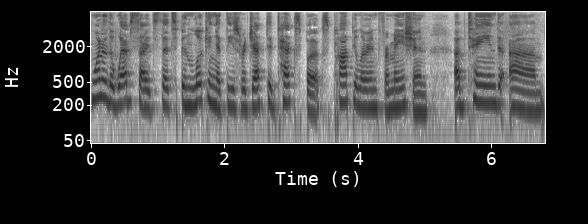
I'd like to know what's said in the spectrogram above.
one of the websites that's been looking at these rejected textbooks, Popular Information, obtained um,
